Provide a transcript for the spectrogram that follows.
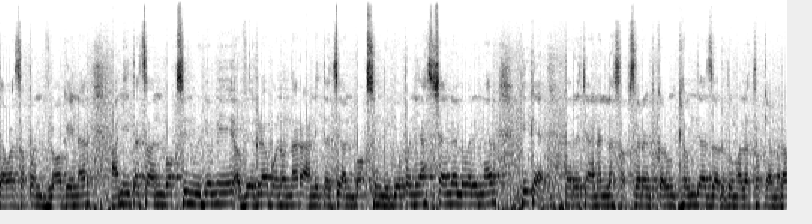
तेव्हाच आपण ब्लॉग येणार. आणि त्याचा अनबॉक्सिंग व्हिडिओ मी वेगळा बनवणार आणि त्याचे अनबॉक्सिंग व्हिडिओ पण या याच चॅनलवर येणार. ठीक आहे? तर चॅनलला सबस्क्राईब करून ठेवून द्या. जर तुम्हाला तो कॅमेरा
